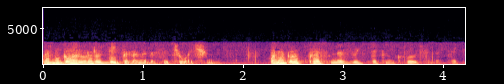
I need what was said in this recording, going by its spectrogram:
Let me go in a little deeper into the situation. Whenever a person has reached a conclusion, it takes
